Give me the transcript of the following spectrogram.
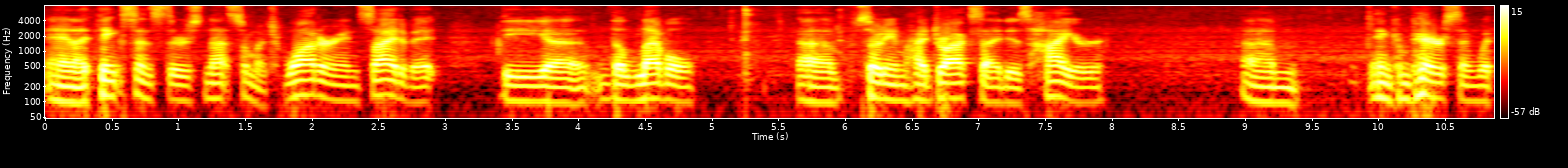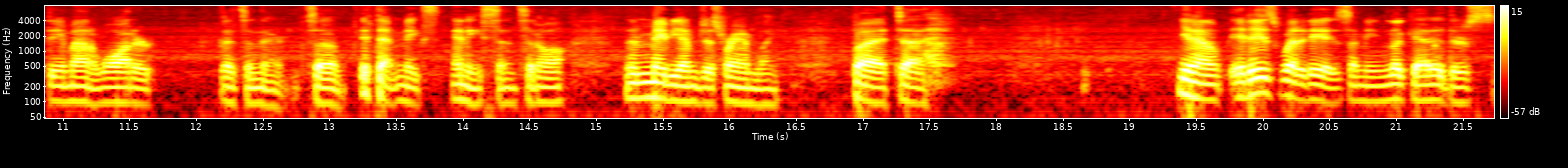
And I think since there's not so much water inside of it, the uh, the level of sodium hydroxide is higher um, in comparison with the amount of water that's in there. So if that makes any sense at all, then maybe I'm just rambling. But uh, you know, it is what it is. I mean, look at it. There's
